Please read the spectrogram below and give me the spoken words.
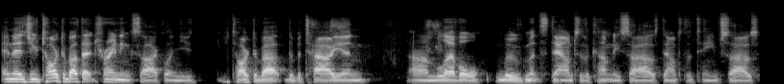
And as you talked about that training cycle and you, you talked about the battalion um, level movements down to the company size down to the team size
